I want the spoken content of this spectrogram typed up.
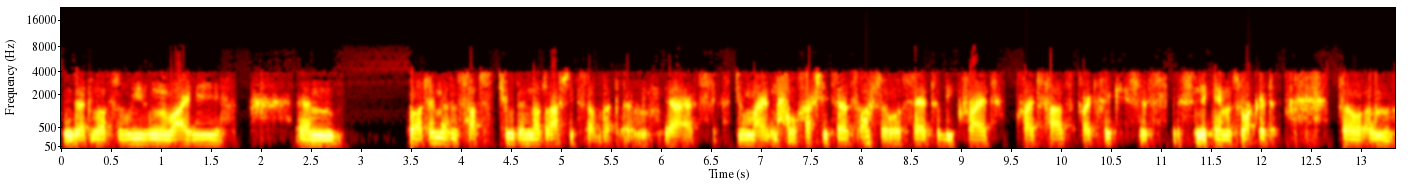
and that was the reason why he um, brought him as a substitute and not Rashica. But um, yeah, as, as you might know, Rashica is also said to be quite quite fast, quite quick. His, his nickname is Rocket. So um,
